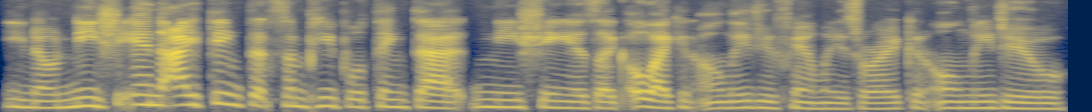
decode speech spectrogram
you know niche, and I think that some people think that niching is like, oh, I can only do families, or I can only do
